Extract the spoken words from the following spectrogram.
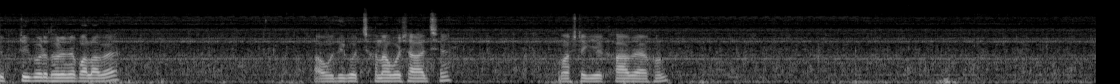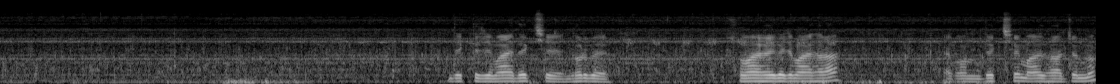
চুপটি করে ধরে নিয়ে পালাবে। আর ওদিকে ছানা বসা আছে। মাছটা গিয়ে খাওয়াবে এখন। দেখতে যে মাছ দেখছে, ধরবে। সময় হয়ে গেছে মাছ ধরা। এখন দেখছে মাছ ধরার জন্য।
